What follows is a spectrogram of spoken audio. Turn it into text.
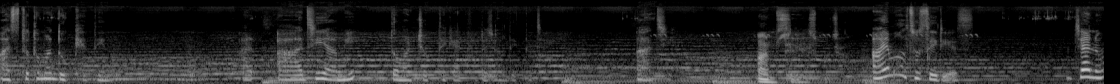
আজ তো তোমার দুঃখের দিন। আর আজই আমি তোমার চোখ থেকে এক ফোঁটা জল দেখতে চাই। আজই। I am serious Puja. I am also serious জানো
